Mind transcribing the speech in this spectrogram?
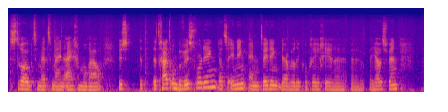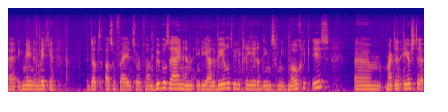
strookt met mijn eigen moraal? Dus het, het gaat om bewustwording, dat is één ding. En een tweede ding, daar wilde ik op reageren eh, bij jou Sven. Eh, ik meende een beetje dat alsof wij een soort van bubbel zijn... en een ideale wereld willen creëren die misschien niet mogelijk is... Ehm, maar ten eerste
